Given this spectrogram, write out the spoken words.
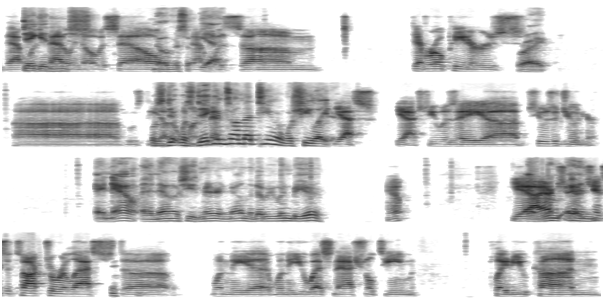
That Diggins, was Natalie Novosel. Novosel. That yeah. was um Devereaux Peters. Right. Uh who's the was, other was Diggins on that team or was she later? Yes. Yeah, she was a uh she was a junior. And now and now she's married now in the WNBA. Yep. Yeah, I actually had a chance to talk to her last uh, when the uh, when the U.S. national team played UConn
